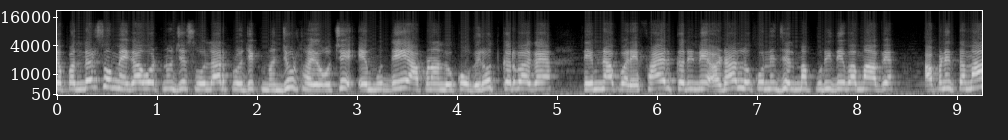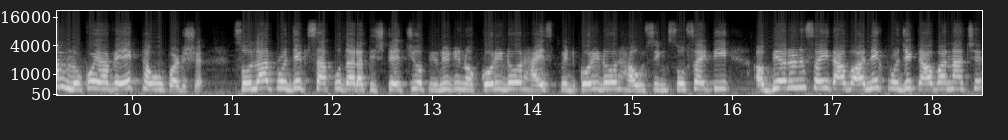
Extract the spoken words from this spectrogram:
કે પંદરસો મેગાવોટનો જે સોલાર પ્રોજેક્ટ મંજૂર થયો છે, એ મુદ્દે આપણા લોકો વિરોધ કરવા ગયા. તેમના પર એફઆઈઆર કરીને અઢાર લોકોને જેલમાં પૂરી દેવામાં આવ્યા. આપણે તમામ લોકોએ હવે એક થવું પડશે. સોલાર પ્રોજેક્ટ સાપુતારાથી સ્ટેચ્યુ ઓફ યુનિટીનો corridor high speed corridor housing society અભયારણ્ય સહિત આવા અનેક પ્રોજેક્ટ આવવાના છે.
